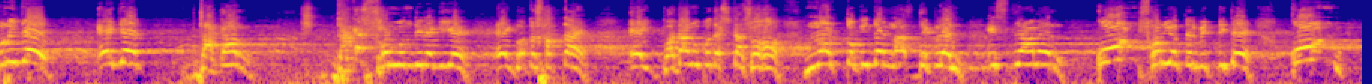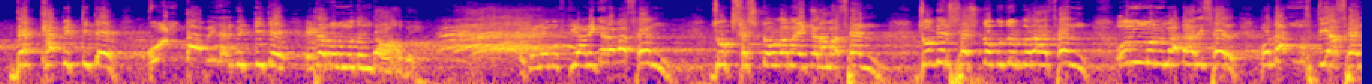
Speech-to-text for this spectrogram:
উনি যে, এই যে ঢাকার, ঢাকেশ্বর মন্দিরে গিয়ে এই গত সপ্তাহে এই প্রধান উপদেষ্টা সহ নর্তকীদের নাচ দেখলেন, ইসলামের কোন শরীয়তের ভিত্তিতে, কোন ব্যাখ্যার ভিত্তিতে, কোন তাবিলের ভিত্তিতে এটার অনুমোদন দেওয়া হবে? এখানে মুফতি আনিকেরাম আছেন। যোগ শ্রেষ্ঠ ওলামাই কেরাম আছেন, যোগের শ্রেষ্ঠ বুজুর্গরা আছেন, উম্মুল মাদারিসের প্রধান মুফতি আছেন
